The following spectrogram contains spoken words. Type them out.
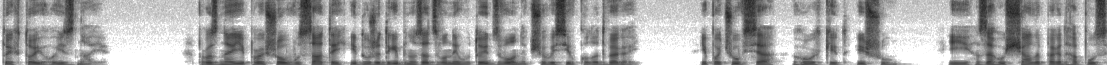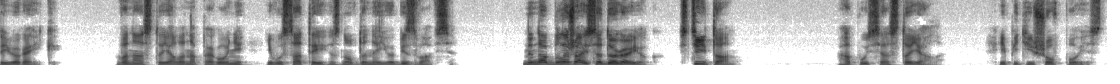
той хто його і знає. Проз неї пройшов вусатий і дуже дрібно задзвонив у той дзвоник, що висів коло дверей, і почувся гуркіт і шум, і загущали перед гапусею рейки. Вона стояла на пероні, і вусатий знов до неї обізвався. Не наближайся до рейок, стій там. Гапуся стояла, і підійшов поїзд,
